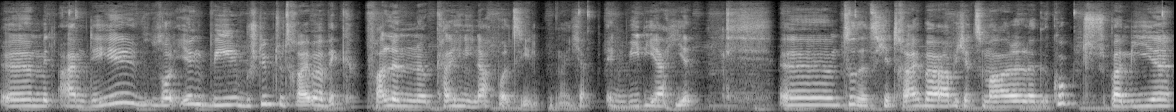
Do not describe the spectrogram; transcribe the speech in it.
Äh, mit AMD soll irgendwie bestimmte Treiber wegfallen, kann ich nicht nachvollziehen. Ich habe Nvidia hier. Äh, zusätzliche Treiber habe ich jetzt mal geguckt bei mir.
